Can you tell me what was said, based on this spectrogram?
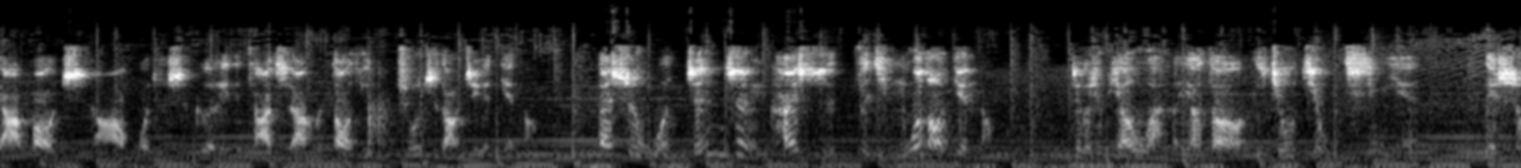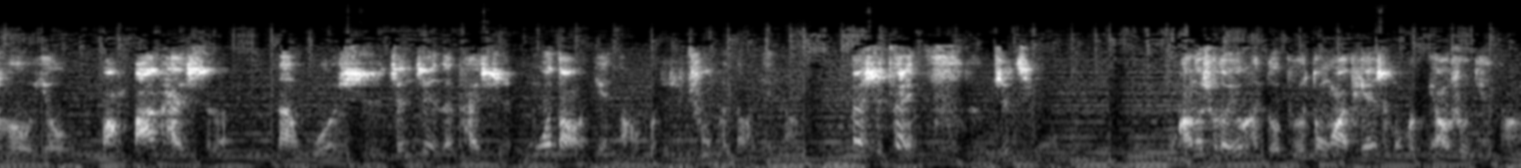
啊、报纸啊，或者是各类的杂志啊，或者道听途说知道这个电脑。但是我真正开始自己摸到电脑，这个就比较晚了，要到一九九七年，那时候有网吧开始了。那我是真正的开始摸到电脑，或者是触碰到电脑。但是在此之，比如动画片什么会描述电脑，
